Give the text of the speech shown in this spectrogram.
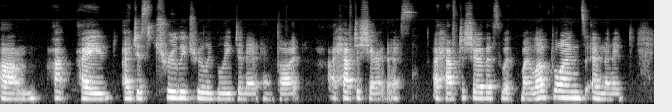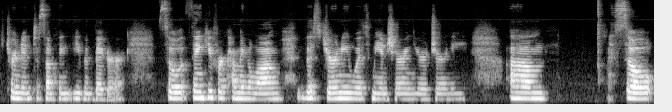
um, I, I, I just truly, truly believed in it and thought I have to share this. I have to share this with my loved ones, and then it turned into something even bigger. So, thank you for coming along this journey with me and sharing your journey. Um, so,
